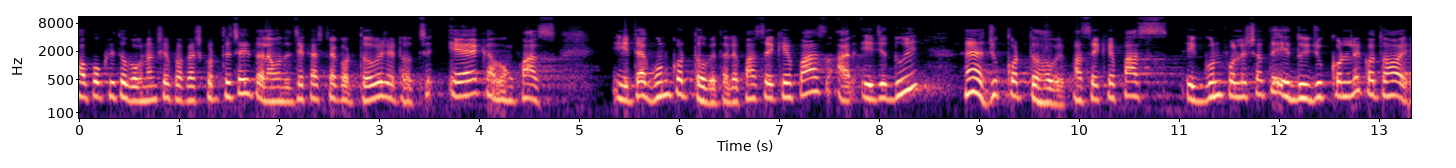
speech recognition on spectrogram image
অপকৃত ভগ্নাংশে প্রকাশ করতে চাই, তাহলে আমাদের যে কাজটা করতে হবে, সেটা হচ্ছে এক এবং পাঁচ। এটা গুণ করতে হবে, তাহলে পাঁচ একে পাঁচ আর এই যে দুই হ্যাঁ যোগ করতে হবে। পাঁচ একে পাঁচ, এই গুণ ফলের সাথে এই দুই যোগ করলে কত হয়?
